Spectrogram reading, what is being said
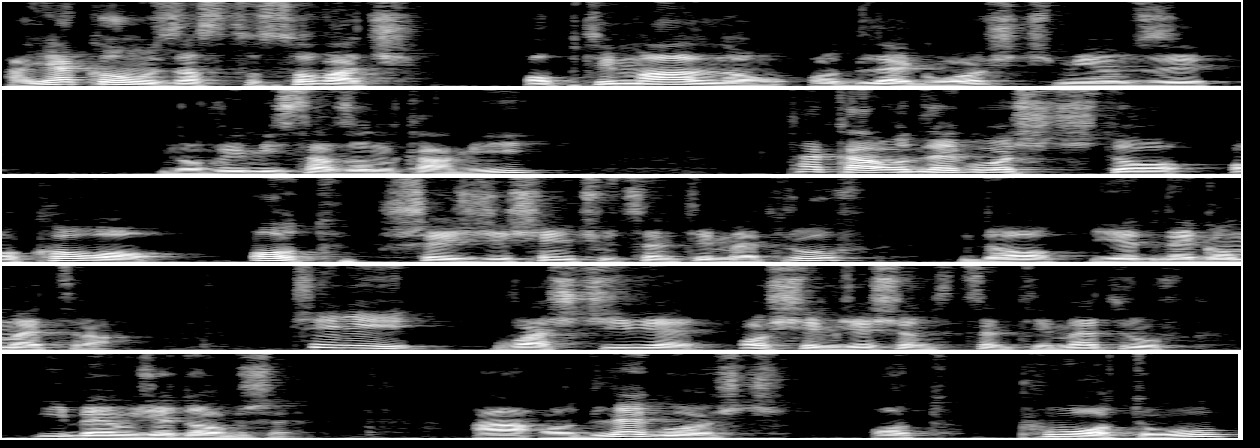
A jaką zastosować optymalną odległość między nowymi sadzonkami? Taka odległość to około od 60 cm do 1 metra, czyli właściwie 80 cm i będzie dobrze. A odległość od płotu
